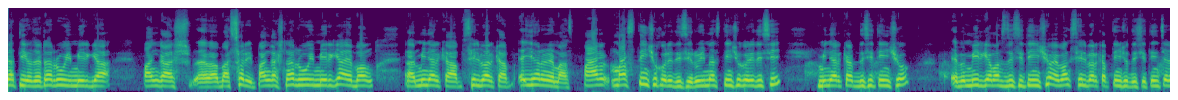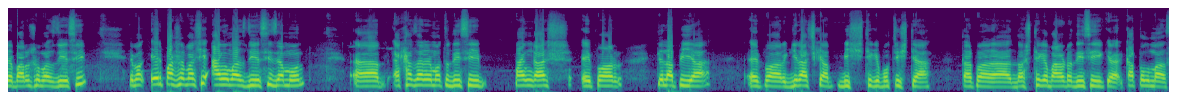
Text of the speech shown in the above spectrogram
জাতীয় যেটা, রুই, মির্গা, পাঙ্গাস বা সরি পাঙ্গাস না, রুই, মির্গা এবং মিনার কাপ সিলভার কাপ এই ধরনের মাছ। পার মাছ তিনশো করে দিছি, রুই মাছ তিনশো করে দিছি, মিনার কাপ দিছি তিনশো। এবং মির্গা মাছ দিয়েছি তিনশো এবং সিলভার কাপ তিনশো দিছি। তিন চারে বারোশো মাছ দিয়েছি এবং এর পাশাপাশি আরও মাছ দিয়েছি, যেমন এক হাজারের মতো দিয়েছি পাঙ্গাস, এরপর তেলাপিয়া, এরপর গিরাজ কাপ বিশ থেকে পঁচিশটা, তারপর দশ থেকে বারোটা দিয়েছি কাতল মাছ,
